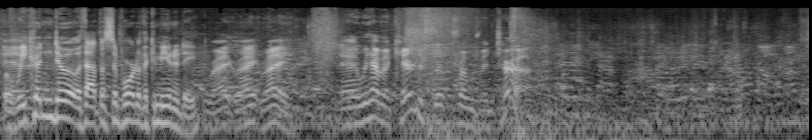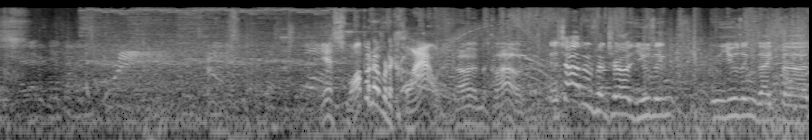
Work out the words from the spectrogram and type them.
But we couldn't do it without the support of the community. Right, right, right. And we have a character flip from Ventura. Yeah, swapping over to Cloud. Uh, in the cloud. And shout out to Ventura using using like the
